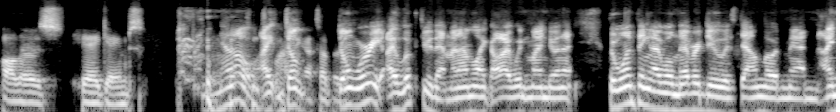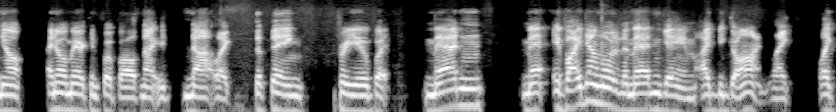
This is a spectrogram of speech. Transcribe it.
all those EA games. No, I don't. Don't worry. I look through them and I'm like, oh, I wouldn't mind doing that. The one thing I will never do is download Madden. I know, I know, American football is not not like the thing for you, but Madden. If I downloaded a Madden game, I'd be gone. Like, like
